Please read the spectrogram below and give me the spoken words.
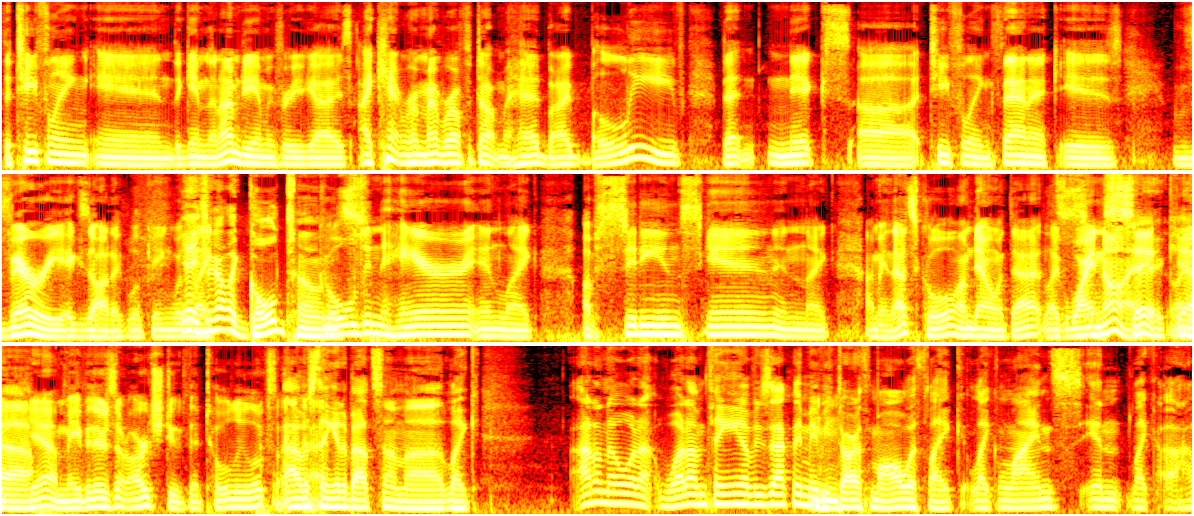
the tiefling in the game that I'm DMing for you guys, I can't remember off the top of my head, but I believe that Nick's uh, tiefling Thanik is very exotic looking with Yeah, like he's got like gold tones. golden hair and like obsidian skin and like I mean that's cool. I'm down with that. Like why not? sick, Like, yeah. yeah. Maybe there's an archduke that totally looks like. I was that. thinking about some uh like I don't know what I, what I'm thinking of exactly. Maybe Mm-hmm. Darth Maul with like like lines in like uh,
